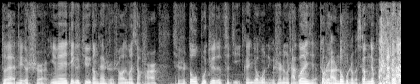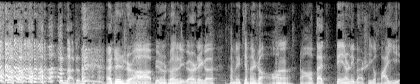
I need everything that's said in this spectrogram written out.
对，这个是。因为这个剧刚开始的时候，那帮小孩儿其实都不觉得自己跟摇滚这个事儿能有啥关系，正常人都不这么想。根，本就不 真的真的，还真是啊。嗯比如说里边这个他们那键盘手，嗯，然后在电影里边是一个华裔，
